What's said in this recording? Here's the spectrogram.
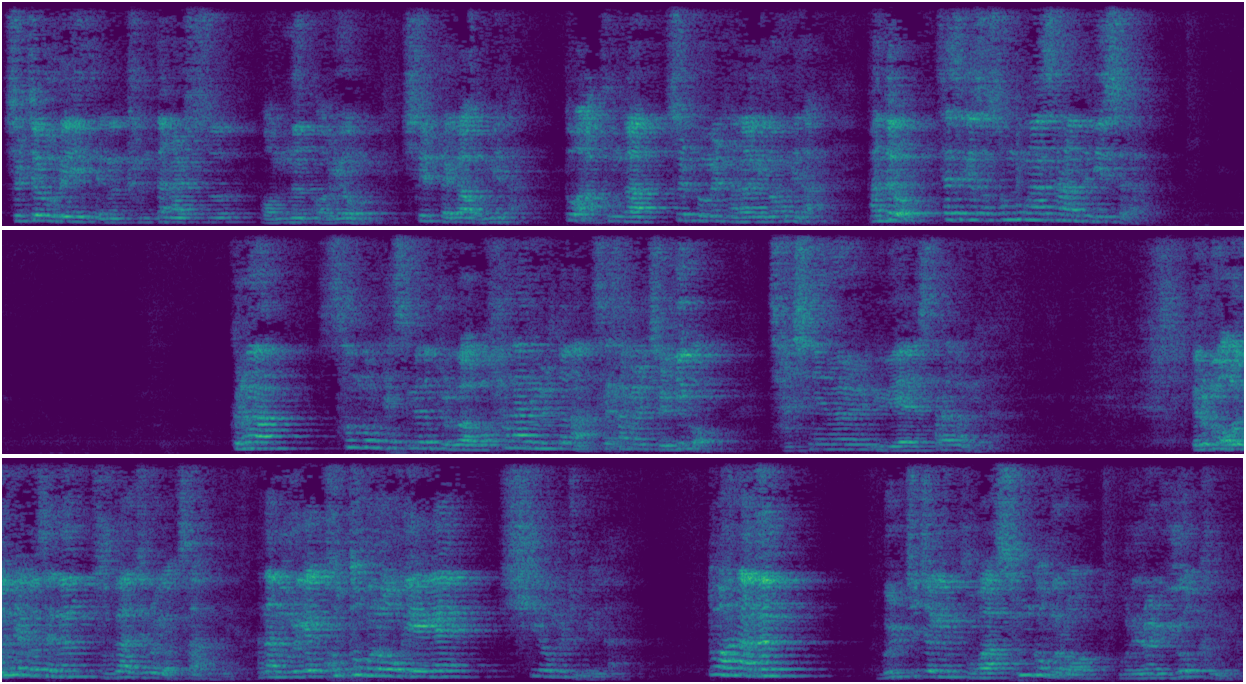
실제로 우리 인생은 감당할 수 없는 어려움, 실패가 옵니다. 또 아픔과 슬픔을 당하기도 합니다. 반대로 세상에서 성공한 사람들이 있어요. 그러나 성공했음에도 불구하고 하나님을 떠나 세상을 즐기고 자신을 위해 살아갑니다. 여러분 어둠의 것에는 두 가지로 역사합니다. 하나는 우리에게 고통으로 우리에게 시험을 줍니다. 또 하나는 물질적인 부와 성공으로 우리를 유혹합니다.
